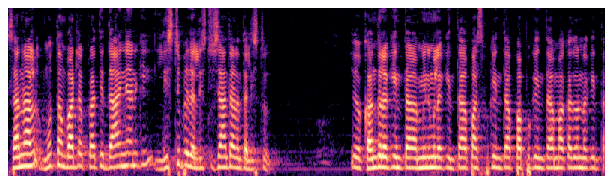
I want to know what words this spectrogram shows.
సన్నాలు మొత్తం వడ్ల ప్రతి ధాన్యానికి లిస్టు పెద్ద లిస్టు శాంతాడంత లిస్టు. ఇక కందులకింత మినుములకింత పసుపుకింత పప్పుకింత మొక్కజొన్నకింత.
